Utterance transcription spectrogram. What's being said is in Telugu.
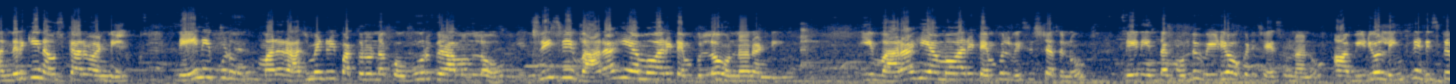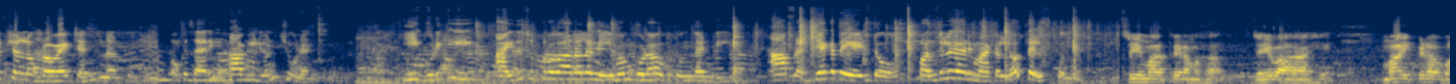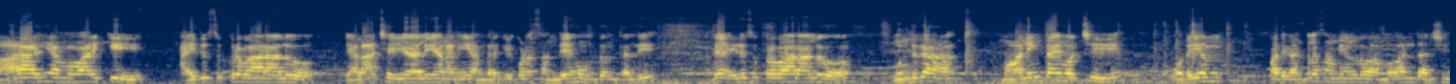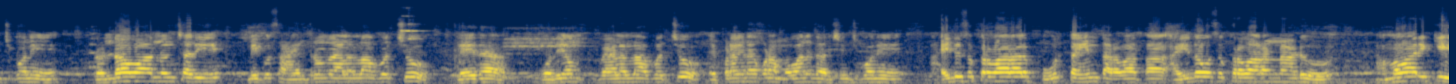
అందరికీ నమస్కారం అండి. నేను ఇప్పుడు మన రాజమండ్రి పక్కనున్న కొవ్వూరు గ్రామంలో శ్రీ శ్రీ వారాహి అమ్మవారి టెంపుల్లో ఉన్నానండి. ఈ వారాహి అమ్మవారి టెంపుల్ విశిష్టతను నేను ఇంతకు ముందు వీడియో ఒకటి చేస్తున్నాను. ఆ వీడియో లింక్ని డిస్క్రిప్షన్లో ప్రొవైడ్ చేస్తున్నాను. ఒకసారి ఆ వీడియోని చూడండి. ఈ గుడికి ఐదు శుక్రవారాల నియమం కూడా ఒకటి ఉందండి. ఆ ప్రత్యేకత ఏంటో పంతులు గారి మాటల్లో తెలుసుకుందాం. శ్రీమాత్రే నమ. జై వారాహి. మా ఇక్కడ వారాహి అమ్మవారికి ఐదు శుక్రవారాలు ఎలా చేయాలి అని అందరికీ కూడా సందేహం ఉంటుంది తల్లి. అదే ఐదు శుక్రవారాలు ముందుగా మార్నింగ్ టైం వచ్చి ఉదయం పది గంటల సమయంలో అమ్మవారిని దర్శించుకొని రెండవ వారం నుంచి అది మీకు సాయంత్రం వేళల్లో అవ్వచ్చు లేదా ఉదయం వేళల్లో అవ్వచ్చు. ఎప్పుడైనా కూడా అమ్మవారిని దర్శించుకొని ఐదు శుక్రవారాలు పూర్తయిన తర్వాత ఐదవ శుక్రవారం నాడు అమ్మవారికి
